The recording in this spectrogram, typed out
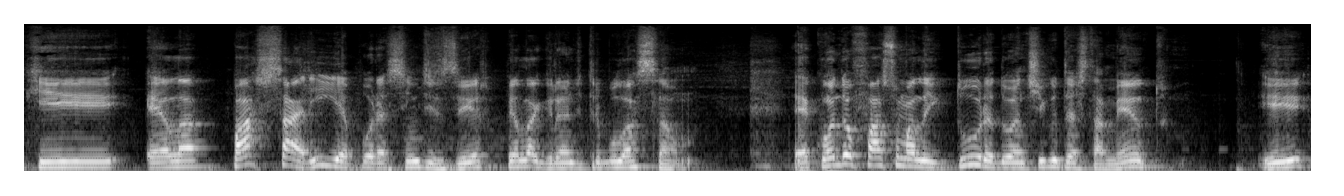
que ela passaria, por assim dizer, pela grande tribulação. É quando eu faço uma leitura do Antigo Testamento e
